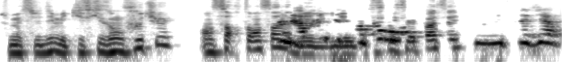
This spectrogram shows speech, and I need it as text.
je me suis dit, mais qu'est-ce qu'ils ont foutu en sortant ça? Qu'est-ce qui s'est passé? Te dire.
